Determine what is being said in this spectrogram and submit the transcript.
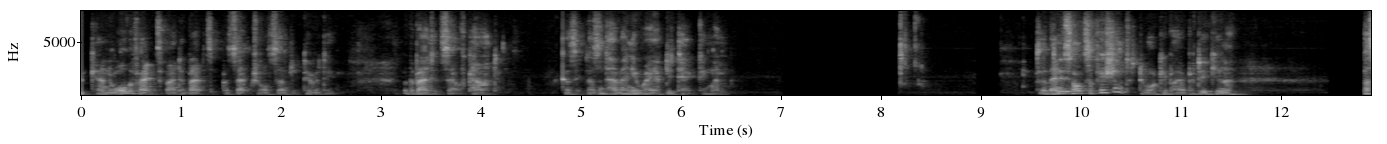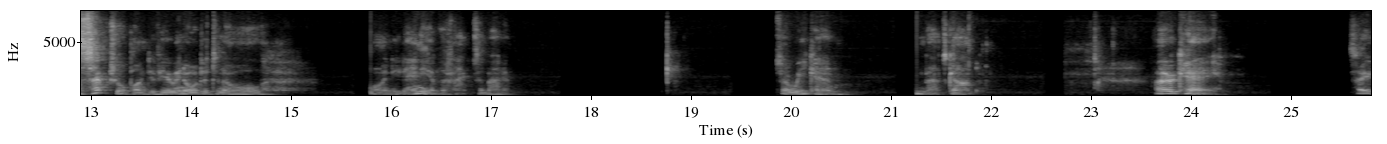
We can know all the facts about a bat's perceptual subjectivity, but the bat itself can't, because it doesn't have any way of detecting them. So then it's not sufficient to occupy a particular perceptual point of view in order to know all, or indeed any of the facts about it. So we can, bats can't. Okay. So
